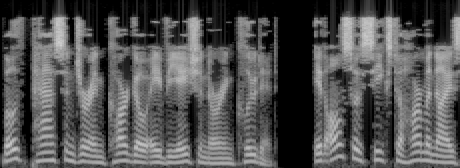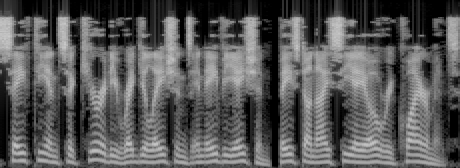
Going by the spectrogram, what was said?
Both passenger and cargo aviation are included. It also seeks to harmonize safety and security regulations in aviation, based on ICAO requirements.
